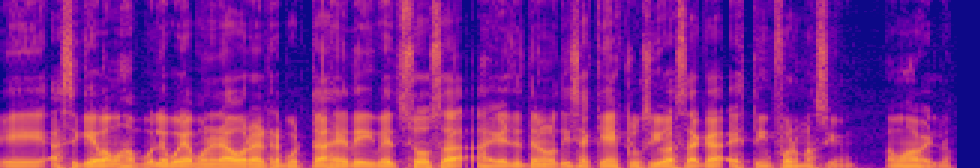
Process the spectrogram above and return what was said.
Eh, así que vamos a, le voy a poner ahora el reportaje de Ivette Sosa a él de Telenoticias que en exclusiva saca esta información. Vamos a verlo.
